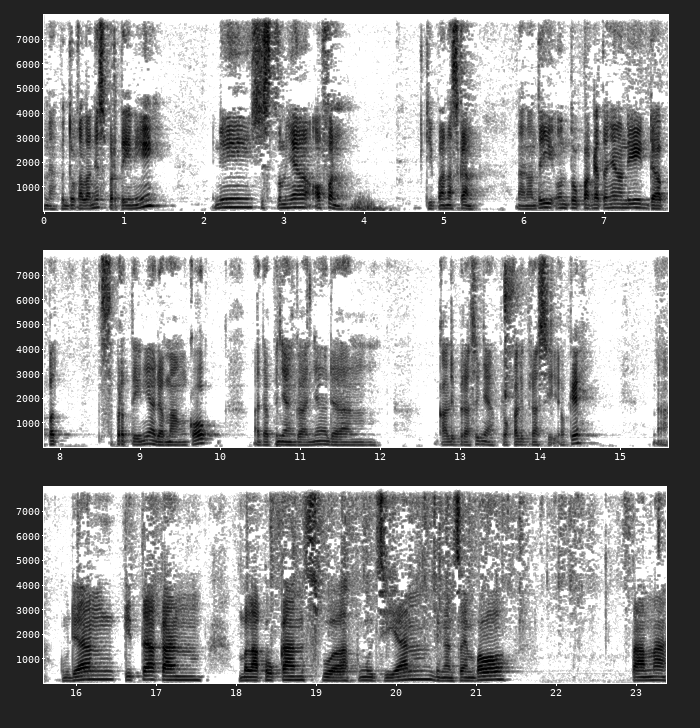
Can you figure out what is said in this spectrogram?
Nah, bentuk alatnya seperti ini. Ini sistemnya oven, dipanaskan. Nah, nanti untuk paketannya nanti dapat seperti ini ada mangkok, ada penyangganya dan kalibrasinya, blok kalibrasi. Oke. Nah, kemudian kita akan melakukan sebuah pengujian dengan sampel tanah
